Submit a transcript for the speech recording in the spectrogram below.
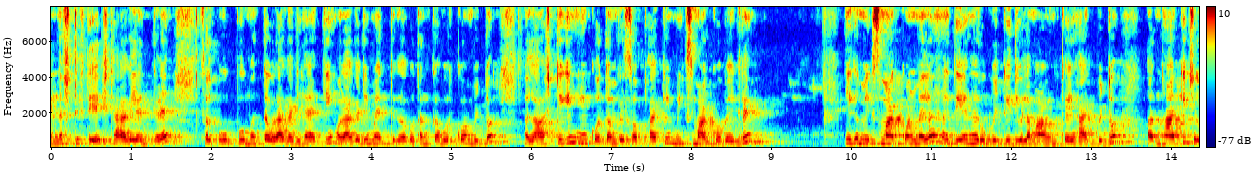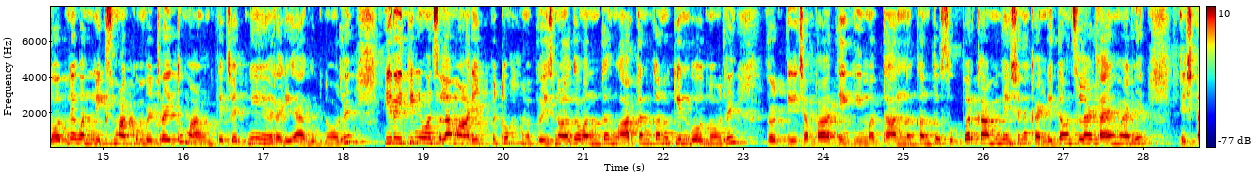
ಇನ್ನಷ್ಟು ಟೇಸ್ಟ್ ಆಗಲಿ ಅಂತೇಳಿ. ಸ್ವಲ್ಪ ಉಪ್ಪು ಮತ್ತು ಉಳ್ಳಾಗಡ್ಡಿ ಹಾಕಿ, ಉಳ್ಳಾಗಡ್ಡಿ ಮೆತ್ತಗಾಗೋ ತನಕ ಹುರ್ಕೊಂಡ್ಬಿಟ್ಟು ಲಾಸ್ಟಿಗೆ ಕೊತ್ತಂಬರಿ ಸೊಪ್ಪು ಹಾಕಿ ಮಿಕ್ಸ್ ಮಾಡ್ಕೋಬೇಕ್ರಿ. ಈಗ ಮಿಕ್ಸ್ ಮಾಡ್ಕೊಂಡ್ಮೇಲೆ ಇದೇನು ರುಬ್ಬಿಟ್ಟಿದ್ದೀವಲ್ಲ ಮಾವಿನಕಾಯಿ ಹಾಕಿಬಿಟ್ಟು ಅದನ್ನ ಹಾಕಿ ಚಲೋ ಹೊತ್ನಾಗ ಒಂದು ಮಿಕ್ಸ್ ಮಾಡ್ಕೊಂಡ್ಬಿಟ್ರೆ ಆಯಿತು ಮಾವಿನಕಾಯಿ ಚಟ್ನಿ ರೆಡಿ ಆಗುತ್ತೆ ನೋಡಿರಿ. ಈ ರೀತಿ ನೀವು ಒಂದು ಸಲ ಮಾಡಿಟ್ಬಿಟ್ಟು ಫ್ರಿಜ್ನೊಳಗೆ ಒಂದು ವಾರ ತನಕನೂ ತಿನ್ಬೋದು ನೋಡಿರಿ. ರೊಟ್ಟಿ ಚಪಾತಿಗೆ ಮತ್ತು ಅನ್ನಕ್ಕಂತೂ ಸೂಪರ್ ಕಾಂಬಿನೇಷನ್ ಖಂಡಿತ ಒಂದು ಸಲ ಟ್ರೈ ಮಾಡಿರಿ. ಇಷ್ಟ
